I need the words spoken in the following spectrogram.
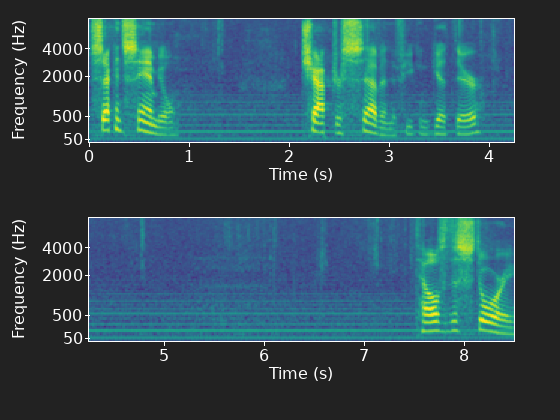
2 Samuel chapter 7, if you can get there, tells this story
